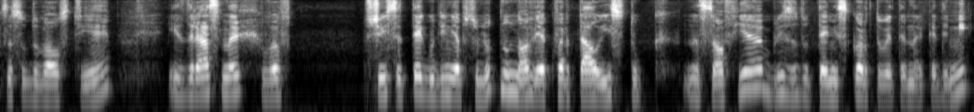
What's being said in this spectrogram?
с удоволствие. Израснах в 60-те години абсолютно новия квартал изток на София, близо до тенис кортовете на Академик.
